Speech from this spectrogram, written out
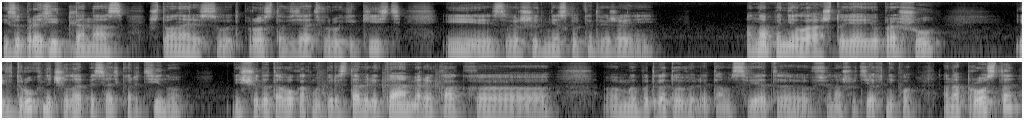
изобразить для нас, что она рисует, просто взять в руки кисть и совершить несколько движений. Она поняла, что я ее прошу, и вдруг начала писать картину. Еще до того, как мы переставили камеры, как э, мы подготовили там свет, э, всю нашу технику, она просто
